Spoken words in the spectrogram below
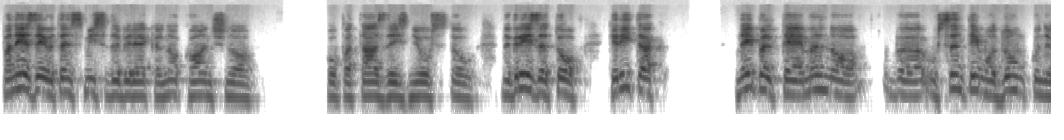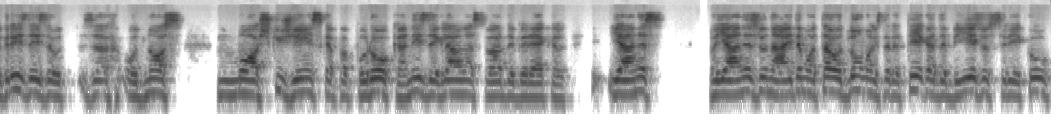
pa ne zdaj v tem smislu, da bi rekel, no, končno, ko pa ta zdaj z njo vstal. Ne gre za to, ker je tako najbolj temeljno v vsem tem odlomku, ne gre zdaj za, za odnos moški, ženska, pa poroka, ni zdaj glavna stvar, da bi rekel. Janez, v Janezu najdemo ta odlomek zaradi tega, da bi Jezus rekel:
